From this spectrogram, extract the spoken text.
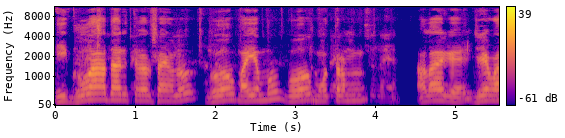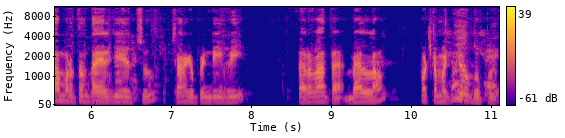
ఈ గో ఆధారిత వ్యవసాయంలో గో మయము గో మూత్రము అలాగే జీవామృతం తయారు చేయొచ్చు శనగపిండి ఇవి. తర్వాత బెల్లం పుట్టమట్టి ఒక గుప్పుడు.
